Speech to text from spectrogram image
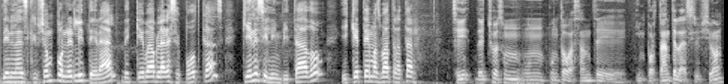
de en la descripción poner literal de qué va a hablar ese podcast, quién es el invitado y qué temas va a tratar. Sí, de hecho es un, un punto bastante importante la descripción,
